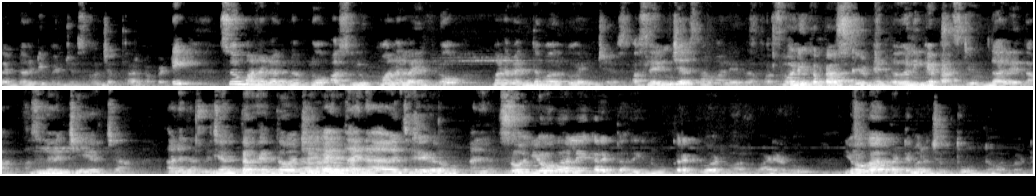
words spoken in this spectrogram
లగ్నాన్ని డిపెండ్ చేసుకొని చెప్తారు కాబట్టి సో మన లగ్నంలో అసలు మన లైఫ్లో మనం ఎంతవరకు ఎర్న్ చేస్తాం అసలు ఎర్న్ చేస్తామా లేదా? ఎర్నింగ్ కెపాసిటీ ఎర్నింగ్ కెపాసిటీ ఉందా లేదా? అసలు Hmm. ఎర్న్ చేయొచ్చా. ఎంత ఎంత చేయగలము. ఎర్న్ సో. యోగాలే కరెక్ట్ అది. నువ్వు కరెక్ట్ వర్డ్ వాడావు. యోగాలు బట్టి మనం చెప్తూ ఉంటాం అనమాట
